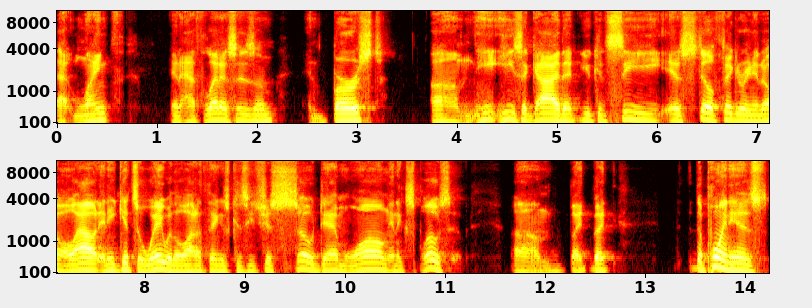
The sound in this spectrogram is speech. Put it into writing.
that length and athleticism and burst um, he, he's a guy that you can see is still figuring it all out, and he gets away with a lot of things because he's just so damn long and explosive. Um, but but the point is,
